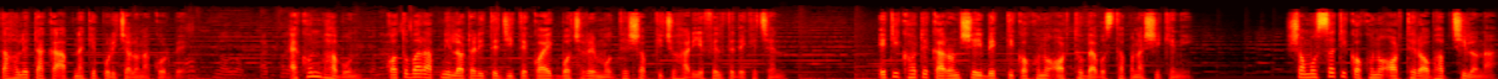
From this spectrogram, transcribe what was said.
তাহলে টাকা আপনাকে পরিচালনা করবে। এখন ভাবুন, কতবার আপনি লটারিতে জিতে কয়েক বছরের মধ্যে সবকিছু হারিয়ে ফেলতে দেখেছেন। এটি ঘটে কারণ সেই ব্যক্তি কখনো অর্থ ব্যবস্থাপনা শিখেনি। সমস্যাটি কখনো অর্থের অভাব ছিল না,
